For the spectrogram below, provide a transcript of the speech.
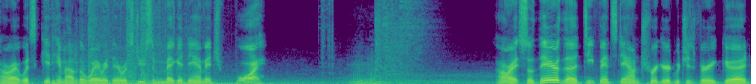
Alright, let's get him out of the way right there. Let's do some mega damage. Boy! Alright, so there the defense down triggered, which is very good.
